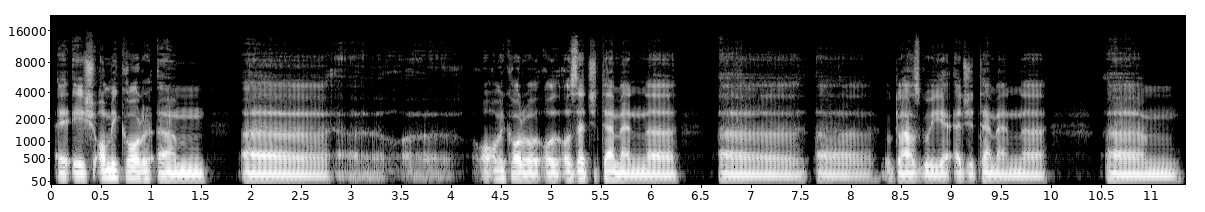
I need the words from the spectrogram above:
és amikor um, uh, amikor az egyetemen uh, uh, uh, Glasgow-i egyetemen uh, um,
